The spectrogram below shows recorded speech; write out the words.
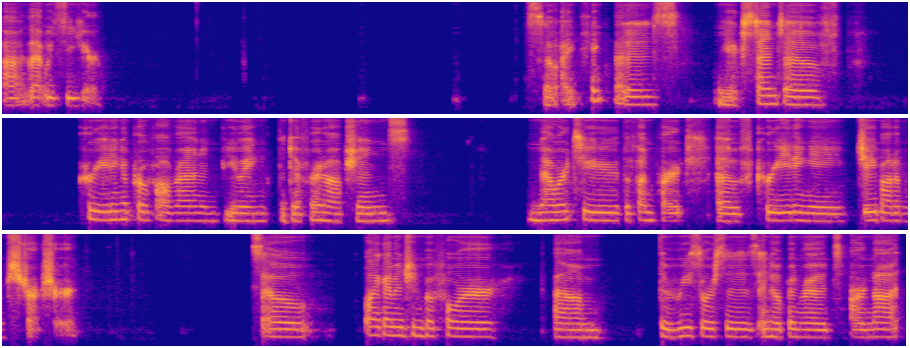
uh, that we see here. So I think that is the extent of creating a profile run and viewing the different options. Now we're to the fun part of creating a J-bottom structure. So like I mentioned before, um, the resources in Open Roads are not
